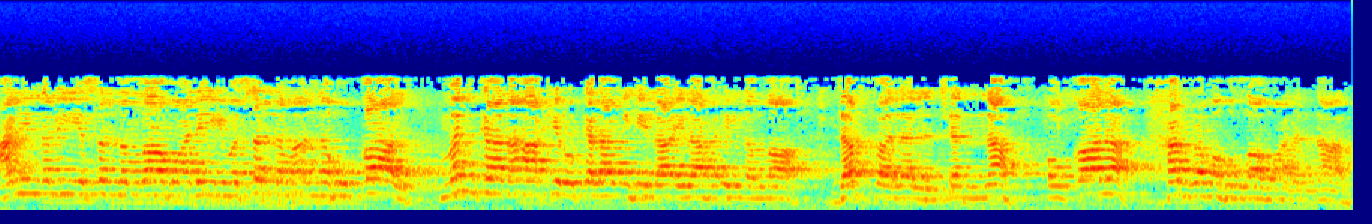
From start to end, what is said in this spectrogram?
عن النبي صلى الله عليه وسلم أنه قال من كان آخر كلامه لا إله إلا الله دخل الجنة أو قال حرمه الله على النار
